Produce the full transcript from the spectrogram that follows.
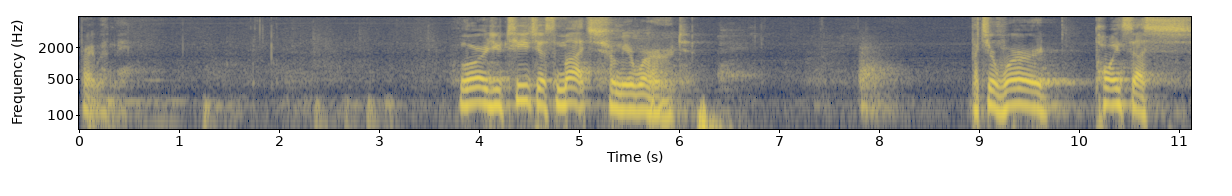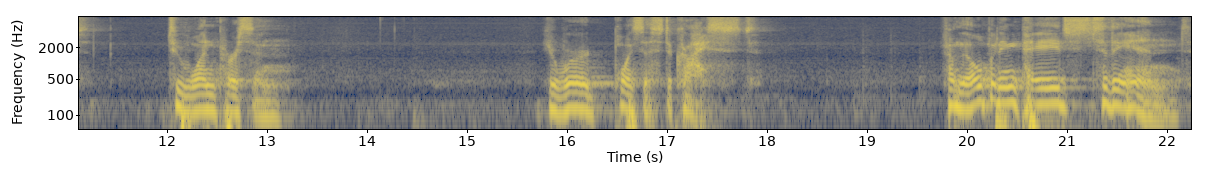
Pray with me. Lord, you teach us much from your word. But your word points us to one person. Your word points us to Christ. From the opening page to the end,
